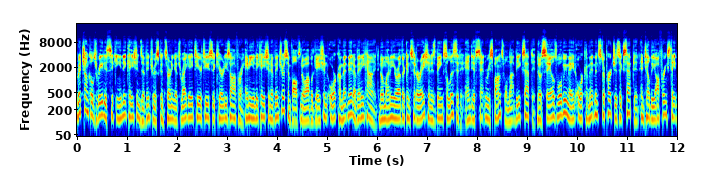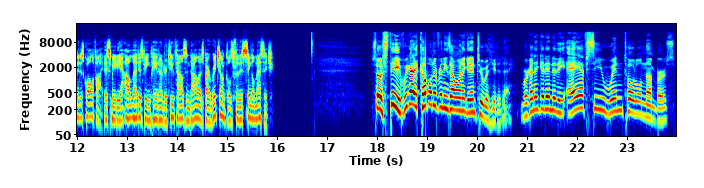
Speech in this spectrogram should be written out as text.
Rich Uncle's REIT is seeking indications of interest concerning its Reg A Tier 2 securities offering. Any indication of interest involves no obligation or commitment of any kind. No money or other consideration is being solicited, and if sent in response will not be accepted. No sales will be made or commitments to purchase accepted until the offering statement is qualified. This media outlet is being paid under $2,000 by Rich Uncles for this single message. So, Steve, we got a couple different things I want to get into with you today. We're going to get into the AFC win total numbers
